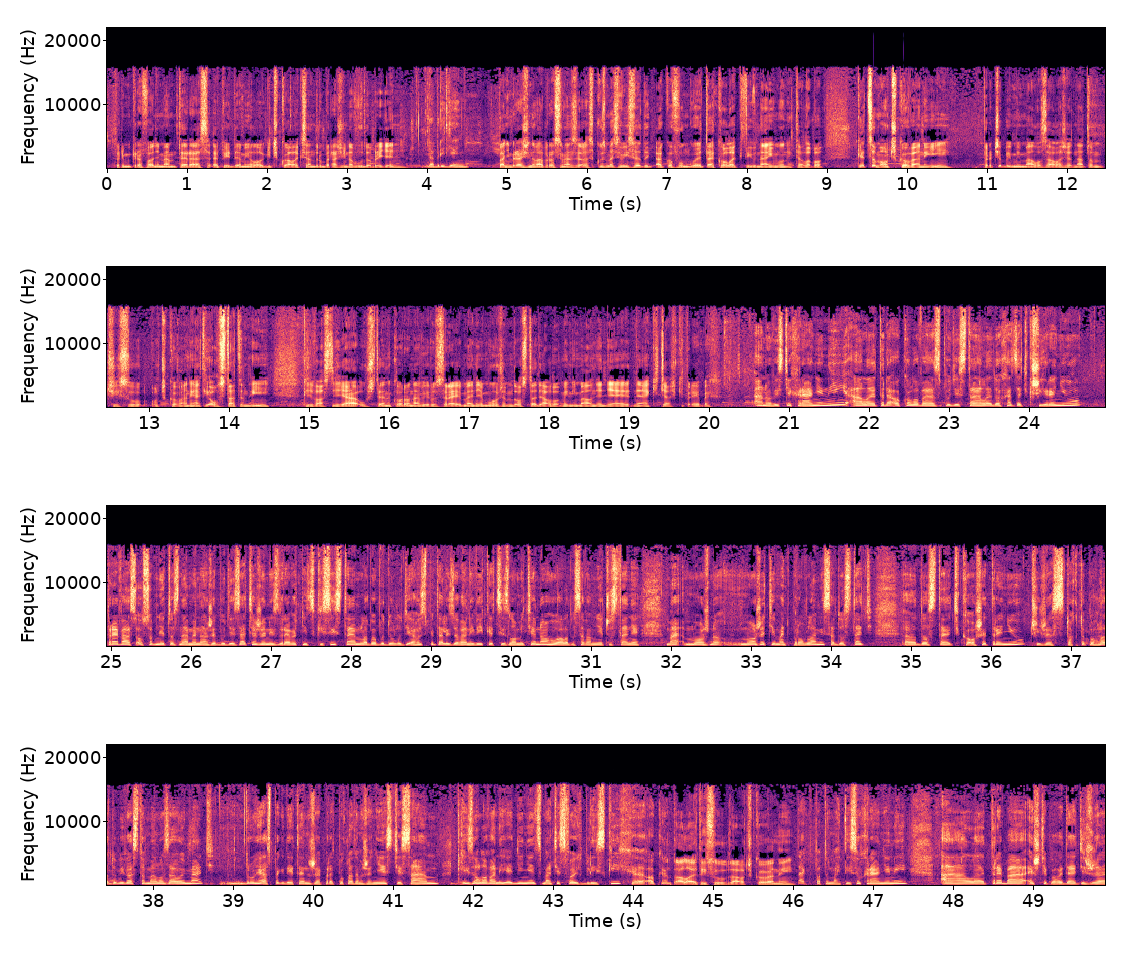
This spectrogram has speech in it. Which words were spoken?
Pri mikrofóne mám teraz epidemiologičku Aleksandru Bražinovú. Dobrý deň. Dobrý deň. Pani Bražinová, prosím vás, skúsme si vysvetliť, ako funguje tá kolektívna imunita, lebo keď som očkovaný, Prečo by mi malo záležať na tom, či sú očkovaní aj tí ostatní, keď vlastne ja už ten koronavírus zrejme nemôžem dostať alebo minimálne nie nejaký ťažký priebeh? Áno, vy ste chránení, ale teda okolo vás bude stále dochádzať k šíreniu pre vás osobne to znamená, že bude zaťažený zdravotnícky systém, lebo budú ľudia hospitalizovaní vy, keď si zlomíte nohu, alebo sa vám niečo stane. Možno, môžete mať problémy sa dostať, e, dostať k ošetreniu, čiže z tohto pohľadu by vás to malo zaujímať. Druhý aspekt je ten, že predpokladám, že nie ste sám izolovaný jedinec, máte svojich blízkych. E, okrem... Ale aj tí sú zaočkovaní. Tak potom aj tí sú chránení, ale treba ešte povedať, že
